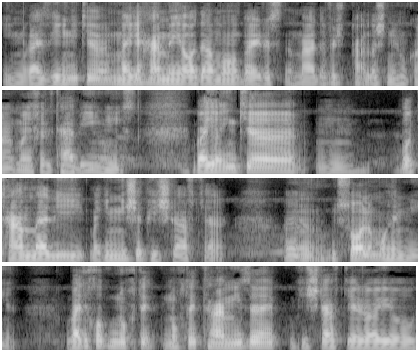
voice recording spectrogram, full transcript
این قضیه اینی که مگه همه آدما برای رسیدن به هدفش تلاش نمی‌کنن مگه خیلی طبیعی نیست؟ و یا اینکه با تنبلی مگه میشه پیشرفت کرد؟ سوال مهمیه. ولی خب نقطه, نقطه تمیز پیشرفت گرایی و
